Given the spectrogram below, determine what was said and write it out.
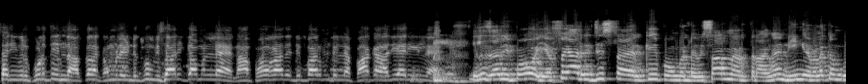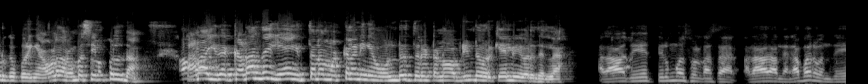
சார் இவர் கொடுத்த இந்த அத்தனை கம்ப்ளைண்ட்டுக்கும் விசாரிக்காம இல்ல நான் போகாத டிபார்ட்மெண்ட் இல்ல பார்க்காத அதிகாரி இல்ல. இல்ல சார் இப்போ எஃப்ஐஆர் ரெஜிஸ்டர் ஆயிருக்கு. இப்போ உங்கள்ட்ட விசாரணை நடத்துறாங்க. நீங்க விளக்கம் கொடுக்க போறீங்க. அவ்வளவுதான். ரொம்ப சிம்பிள் தான். ஆனா இதை கடந்து ஏன் இத்தனை மக்களை நீங்க ஒன்று திரட்டணும் அப்படின்ற ஒரு கேள்வி வருது இல்ல? அதாவது திரும்ப சொல்றேன் சார். அதாவது அந்த நபர் வந்து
